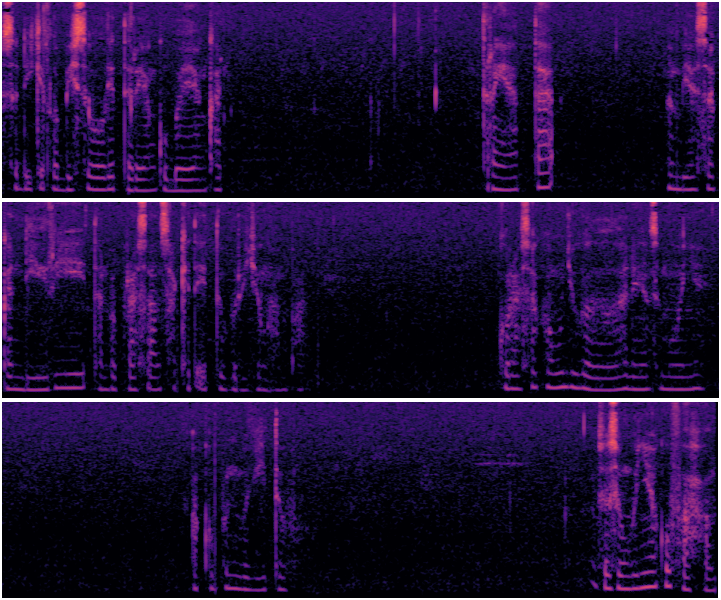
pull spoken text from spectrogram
sedikit lebih sulit dari yang kubayangkan. Ternyata membiasakan diri tanpa perasaan sakit itu berujung hampa. Kurasa kamu juga lelah dengan semuanya. Aku pun begitu. Sesungguhnya aku faham.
